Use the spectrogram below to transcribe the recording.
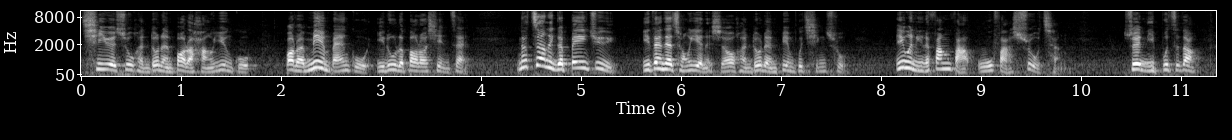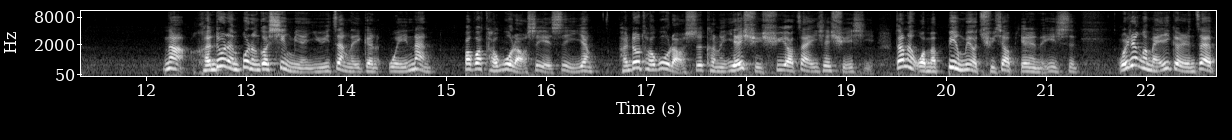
七月初，很多人报了航运股、报了面板股，一路的报到现在。那这样的一个悲剧一旦在重演的时候，很多人并不清楚，因为你的方法无法速成，所以你不知道。那很多人不能够幸免于这样的一个危难。包括投顾老师也是一样，很多投顾老师可能也许需要在一些学习。当然，我们并没有取笑别人的意思。我认为每一个人在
